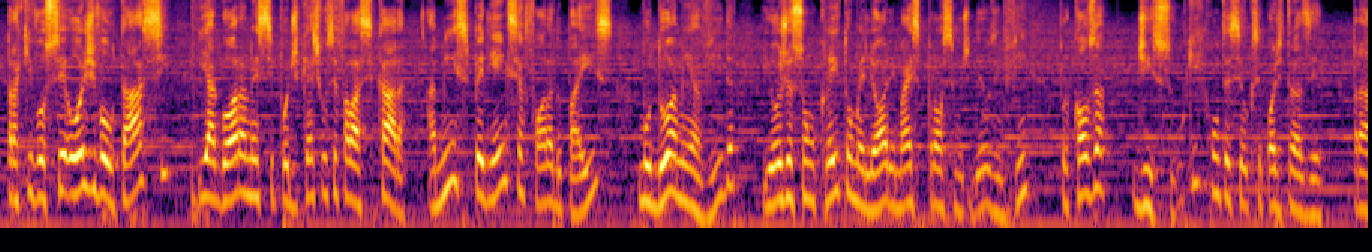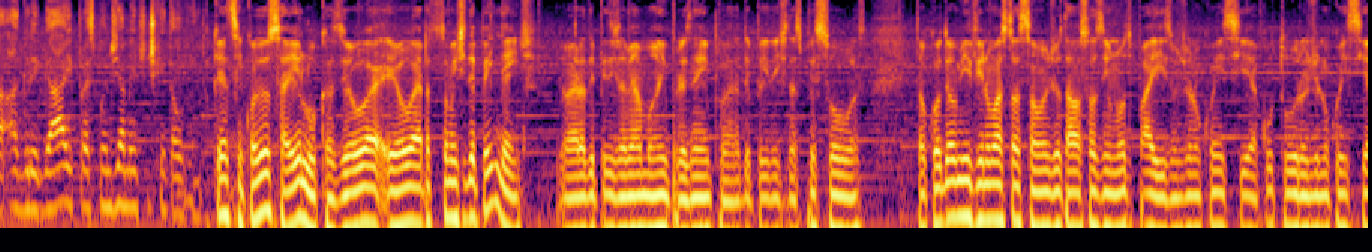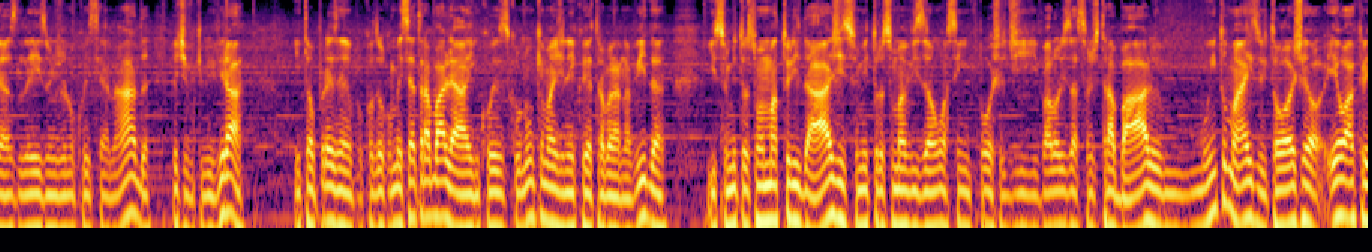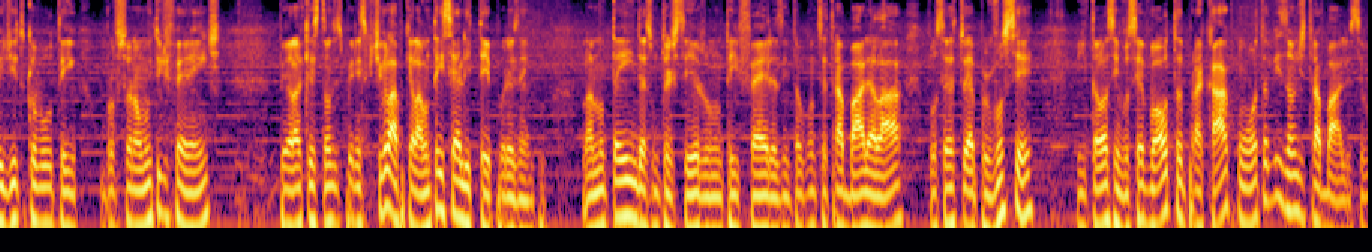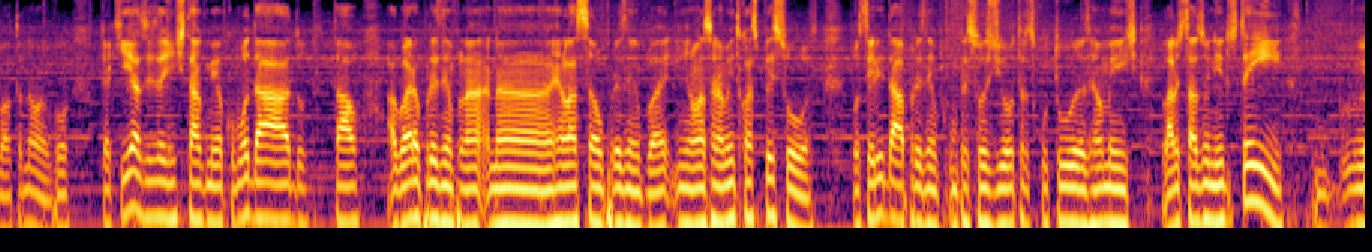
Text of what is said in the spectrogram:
para que você hoje voltasse e agora nesse podcast você falasse, cara, a minha experiência fora do país mudou a minha vida e hoje eu sou um Cleiton melhor e mais próximo de Deus, enfim, por causa disso. O que que aconteceu que você pode trazer para agregar e para expandir a mente de quem tá ouvindo? Porque assim, quando eu saí, Lucas, eu, eu era totalmente dependente. Eu era dependente da minha mãe, por exemplo, eu era dependente das pessoas. Então, quando eu me vi numa situação onde eu tava sozinho em outro país, onde eu não conhecia a cultura, onde eu não conhecia as leis, onde eu não conhecia nada, eu tive que me virar. Então, por exemplo, quando eu comecei a trabalhar em coisas que eu nunca imaginei que eu ia trabalhar na vida, isso me trouxe uma maturidade, isso me trouxe uma visão, assim, poxa, de valorização de trabalho, muito mais. Então, hoje eu, acredito que eu voltei um profissional muito diferente pela questão da experiência que eu tive lá, porque lá não tem CLT, por exemplo. Lá não tem 13 terceiro, não tem férias, então quando você trabalha lá, você é por você. Então assim, você volta pra cá com outra visão de trabalho. Você volta, não, eu vou. Porque aqui às vezes a gente tá meio acomodado, tal. Agora, por exemplo, na, na relação, por exemplo, em relacionamento com as pessoas, você lidar, por exemplo, com pessoas de outras culturas, realmente. Lá nos Estados Unidos tem.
